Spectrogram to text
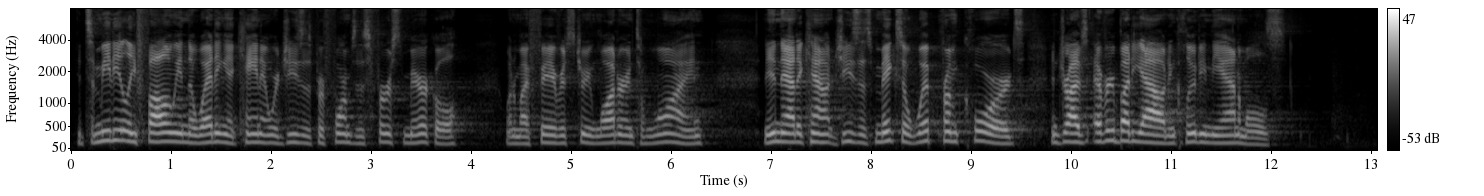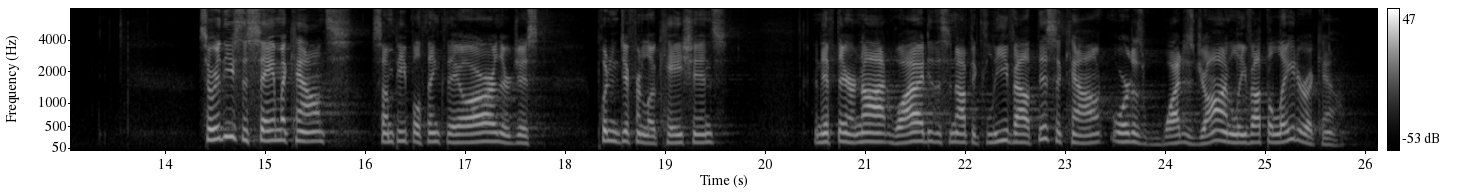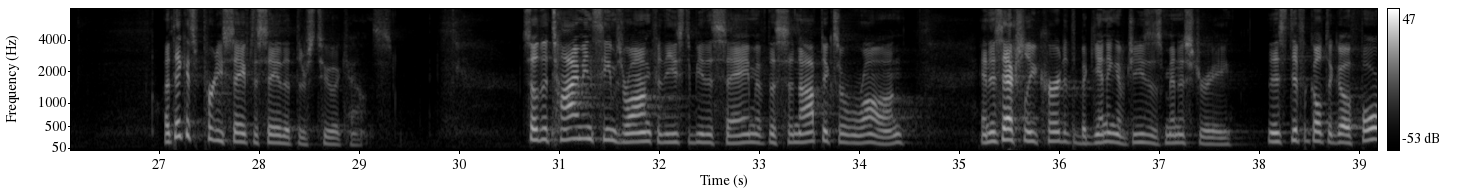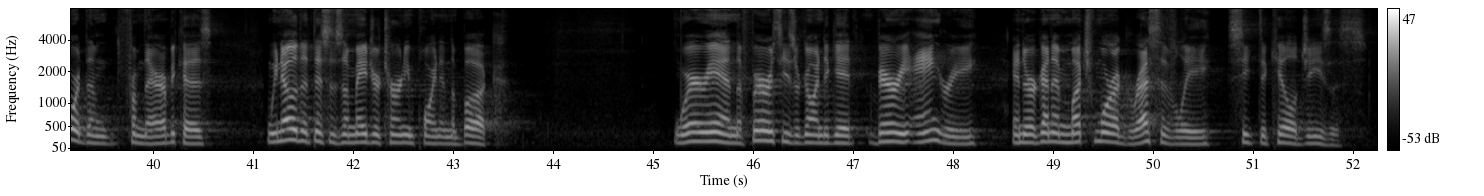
It's immediately following the wedding at Cana where Jesus performs his first miracle, one of my favorites, turning water into wine. And in that account, Jesus makes a whip from cords and drives everybody out, including the animals. So, are these the same accounts? Some people think they are. They're just put in different locations. And if they're not, why do the synoptics leave out this account, or does, why does John leave out the later account? I think it's pretty safe to say that there's two accounts. So the timing seems wrong for these to be the same. If the synoptics are wrong, and this actually occurred at the beginning of Jesus' ministry, it's difficult to go forward from there because we know that this is a major turning point in the book, wherein the Pharisees are going to get very angry and they're going to much more aggressively seek to kill Jesus.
